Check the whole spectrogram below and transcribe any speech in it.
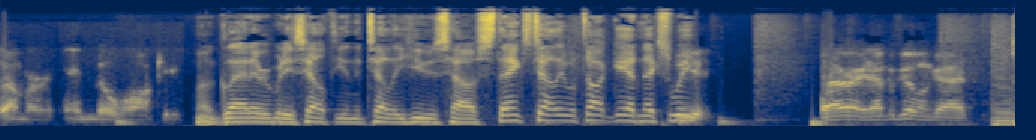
summer in Milwaukee. Well, glad everybody's healthy in the Telly Hughes house. Thanks, Telly. We'll talk again next week. Yeah. All right, have a good one, guys.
